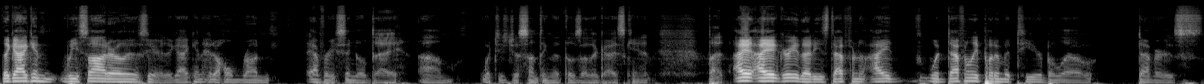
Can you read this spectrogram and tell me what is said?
the guy can. We saw it earlier this year. The guy can hit a home run every single day, um, which is just something that those other guys can't. But I, I agree that he's definitely. I would definitely put him a tier below Devers,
